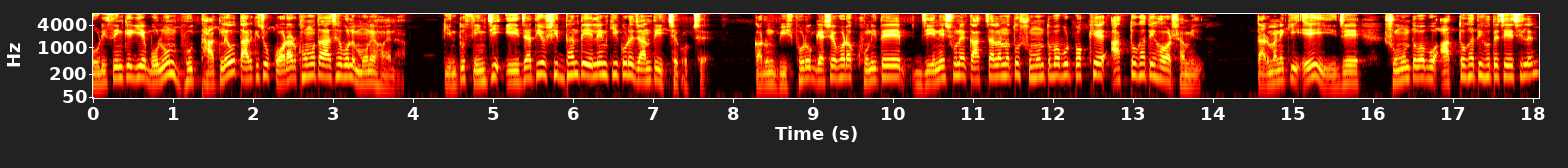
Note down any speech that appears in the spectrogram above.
হরি সিংকে গিয়ে বলুন, ভূত থাকলেও তার কিছু করার ক্ষমতা আছে বলে মনে হয় না। কিন্তু সিংজি এ জাতীয় সিদ্ধান্তে এলেন কি করে জানতে ইচ্ছে করছে? কারণ বিস্ফোরক গ্যাসে ভরা খনিতে জেনে শুনে কাজ চালানো তো সুমন্তবাবুর পক্ষে আত্মঘাতী হওয়ার সামিল। তার মানে কি এই যে সুমন্তবাবু আত্মঘাতী হতে চেয়েছিলেন?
